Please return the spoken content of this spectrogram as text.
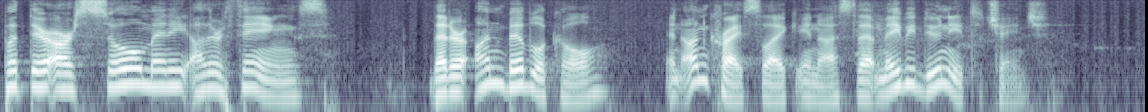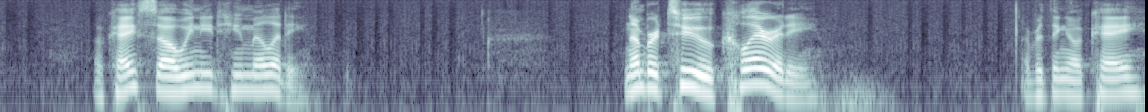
But there are so many other things that are unbiblical and unchristlike in us that maybe do need to change. Okay, so we need humility. Number two, clarity. Everything okay?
